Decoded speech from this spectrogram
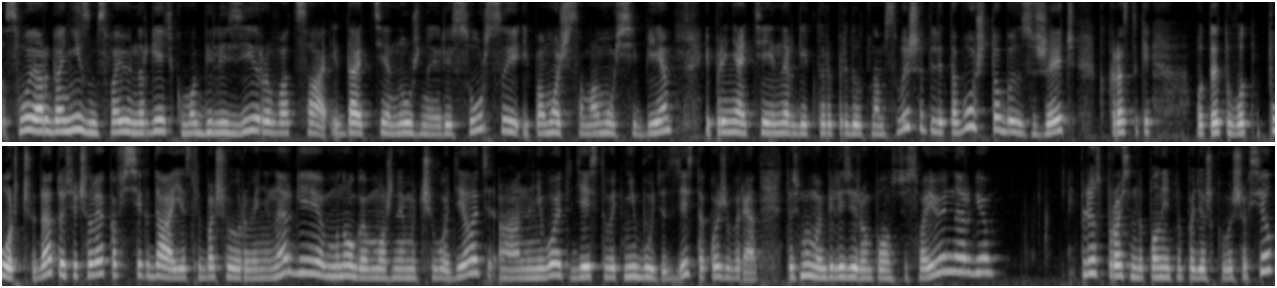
свой организм, свою энергетику мобилизироваться и дать те нужные ресурсы и помочь самому себе и принять те энергии, которые придут нам свыше для того, чтобы сжечь как раз-таки вот эту вот порчу, да, то есть у человека всегда, если большой уровень энергии, много можно ему чего делать, а на него это действовать не будет. Здесь такой же вариант. То есть мы мобилизируем полностью свою энергию, Плюс просим дополнительную поддержку высших сил,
